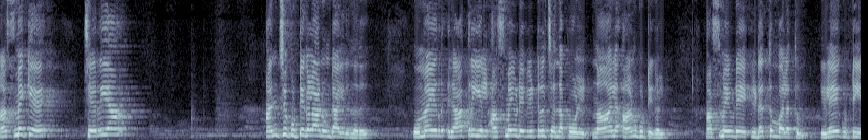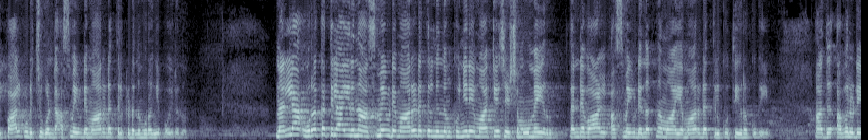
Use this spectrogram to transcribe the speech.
അസ്മയ്ക്ക് ചെറിയ അഞ്ചു കുട്ടികളാണ് ഉണ്ടായിരുന്നത്. ഉമൈർ രാത്രിയിൽ അസ്മയുടെ വീട്ടിൽ ചെന്നപ്പോൾ നാല് ആൺകുട്ടികൾ അസ്മയുടെ ഇടത്തും വലത്തും ഇളയ കുട്ടി പാൽ കുടിച്ചുകൊണ്ട് അസ്മയുടെ മാറിടത്തിൽ കിടന്ന് മുറങ്ങിപ്പോയിരുന്നു. നല്ല ഉറക്കത്തിലായിരുന്ന അസ്മയുടെ മാറിടത്തിൽ നിന്നും കുഞ്ഞിനെ മാറ്റിയ ശേഷം ഉമൈർ തന്റെ വാൾ അസ്മയുടെ നഗ്നമായ മാറിടത്തിൽ കുത്തിയിറക്കുകയും അത് അവളുടെ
